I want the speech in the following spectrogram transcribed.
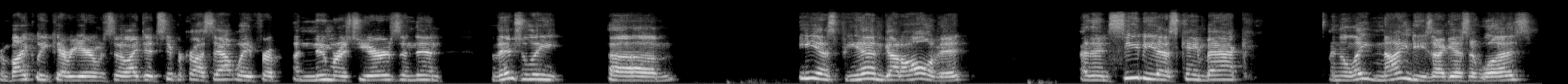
from Bike Week every year. And so I did Supercross that way for a, a numerous years. And then eventually, um, ESPN got all of it. And then CBS came back in the late 90s, I guess it was,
